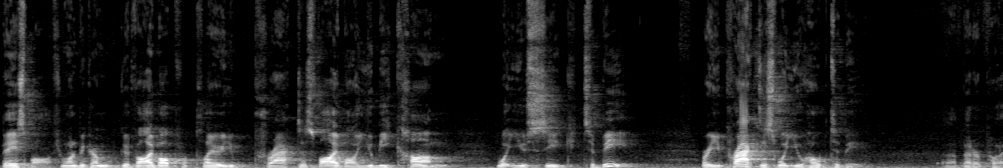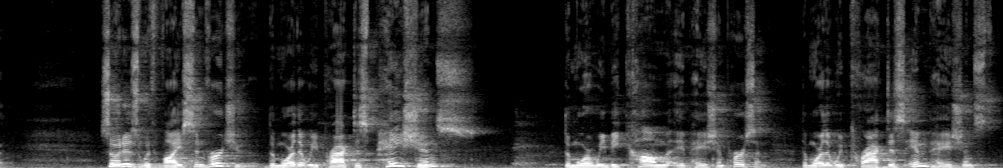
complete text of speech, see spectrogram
baseball. If you want to become a good volleyball player, you practice volleyball. You become what you seek to be, or you practice what you hope to be, uh, better put. So it is with vice and virtue. The more that we practice patience, the more we become a patient person. The more that we practice impatience,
